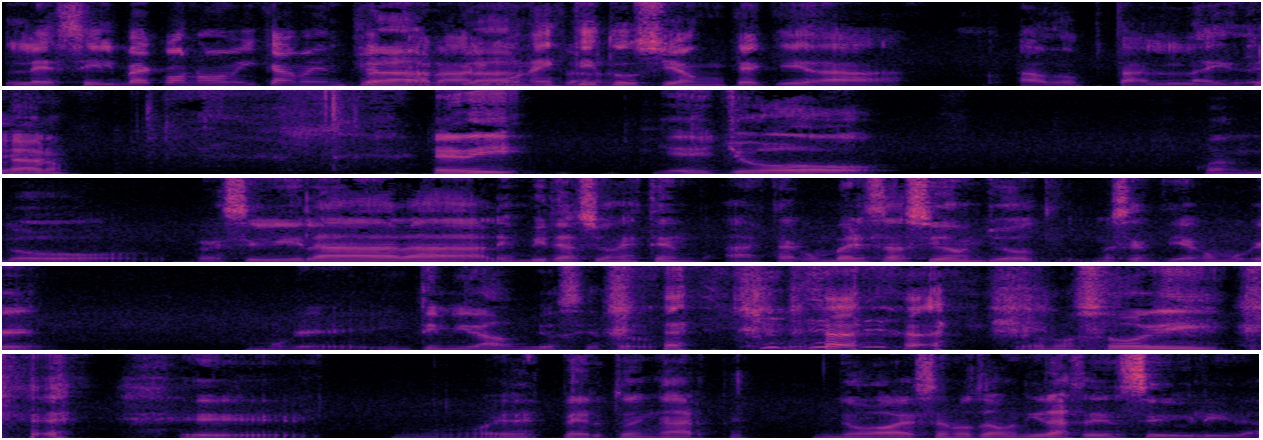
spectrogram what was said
le sirva económicamente Claro, para alguna institución que quiera adoptar la idea. Claro. Eddie, eh, yo cuando recibí la, la- la invitación a, este- a esta conversación, yo me sentía como que, como que intimidado. Yo decía, pero yo no soy eh, experto en arte. No, a veces no tengo ni la sensibilidad.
